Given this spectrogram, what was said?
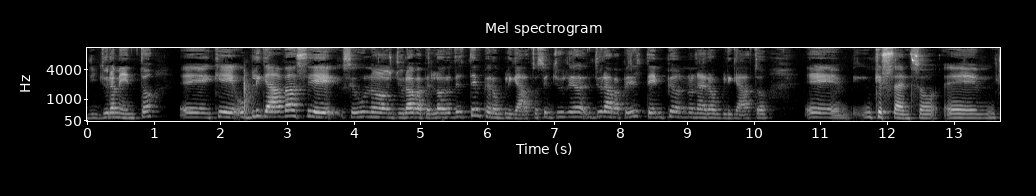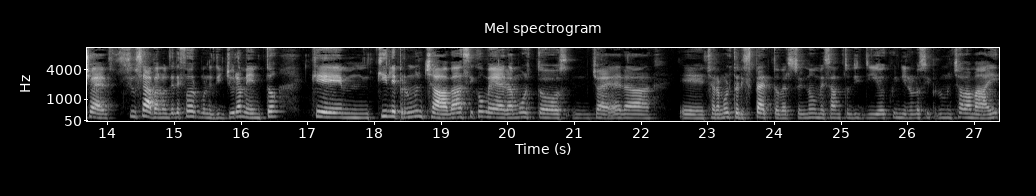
di giuramento eh, che obbligava, se, se, uno giurava per l'oro del tempio era obbligato, se giura, giurava per il tempio non era obbligato. Eh, in che senso? Eh, cioè si usavano delle formule di giuramento che mh, chi le pronunciava, siccome era molto, cioè era, eh, c'era molto rispetto verso il nome santo di Dio e quindi non lo si pronunciava mai,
